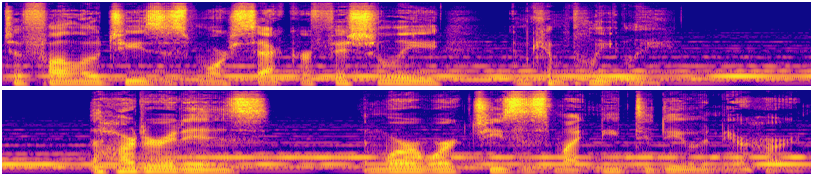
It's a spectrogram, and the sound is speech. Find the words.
to follow Jesus more sacrificially and completely? the harder it is, the more work Jesus might need to do in your heart.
